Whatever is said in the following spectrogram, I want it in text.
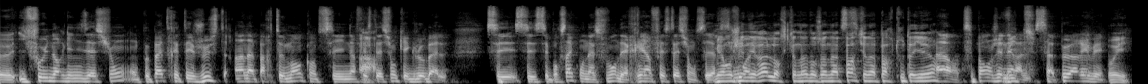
euh, il faut une organisation. On peut pas traiter juste un appartement quand c'est une infestation qui est globale. C'est pour ça qu'on a souvent des réinfestations. Mais en général, lorsqu'il y en a dans un appart, il y en a partout ailleurs? Alors, c'est pas en général, Vite. ça peut arriver. Oui.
